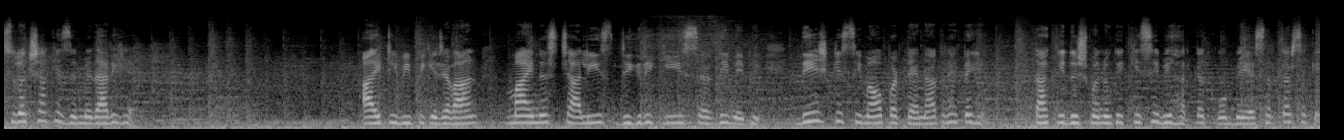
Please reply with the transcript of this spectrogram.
सुरक्षा की ज़िम्मेदारी है। आईटीबीपी के जवान माइनस चालीस डिग्री की सर्दी में भी देश की सीमाओं पर तैनात रहते हैं, ताकि दुश्मनों की किसी भी हरकत को बेअसर कर सके।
